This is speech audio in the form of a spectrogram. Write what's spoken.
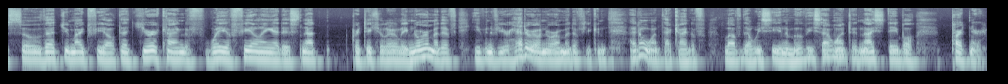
so that you might feel that your kind of way of feeling it is not particularly normative. Even if you're heteronormative, you can. I don't want that kind of love that we see in the movies. I want a nice, stable partner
